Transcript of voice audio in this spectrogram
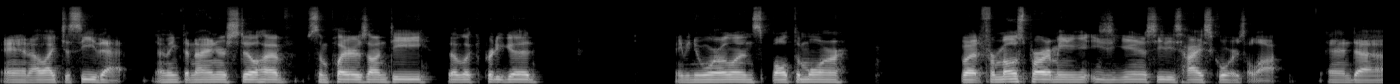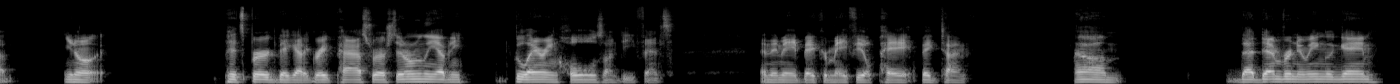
And I like to see that. I think the Niners still have some players on D that look pretty good. Maybe New Orleans, Baltimore. But for most part, I mean, you're going to see these high scores a lot. And, uh, you know, Pittsburgh, they got a great pass rush. They don't really have any glaring holes on defense. And they made Baker Mayfield pay big time. Um, that Denver New England game,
